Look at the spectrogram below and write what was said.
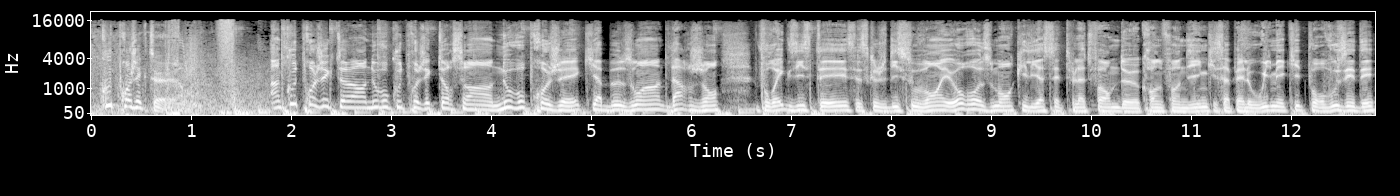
coup de projecteur. Un coup de projecteur, un nouveau coup de projecteur sur un nouveau projet qui a besoin d'argent pour exister. C'est ce que je dis souvent. Et heureusement qu'il y a cette plateforme de crowdfunding qui s'appelle We Make It pour vous aider.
